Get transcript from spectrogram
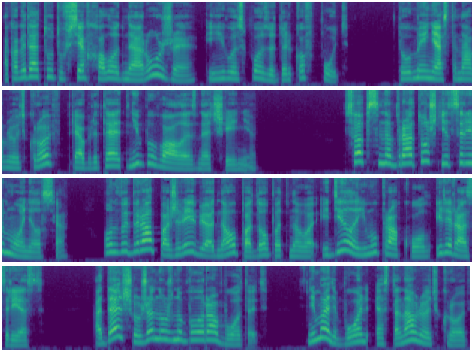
А когда тут у всех холодное оружие, и его используют только в путь, то умение останавливать кровь приобретает небывалое значение. Собственно, братуш не церемонился. Он выбирал по жребию одного подопытного и делал ему прокол или разрез. А дальше уже нужно было работать, снимать боль и останавливать кровь.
